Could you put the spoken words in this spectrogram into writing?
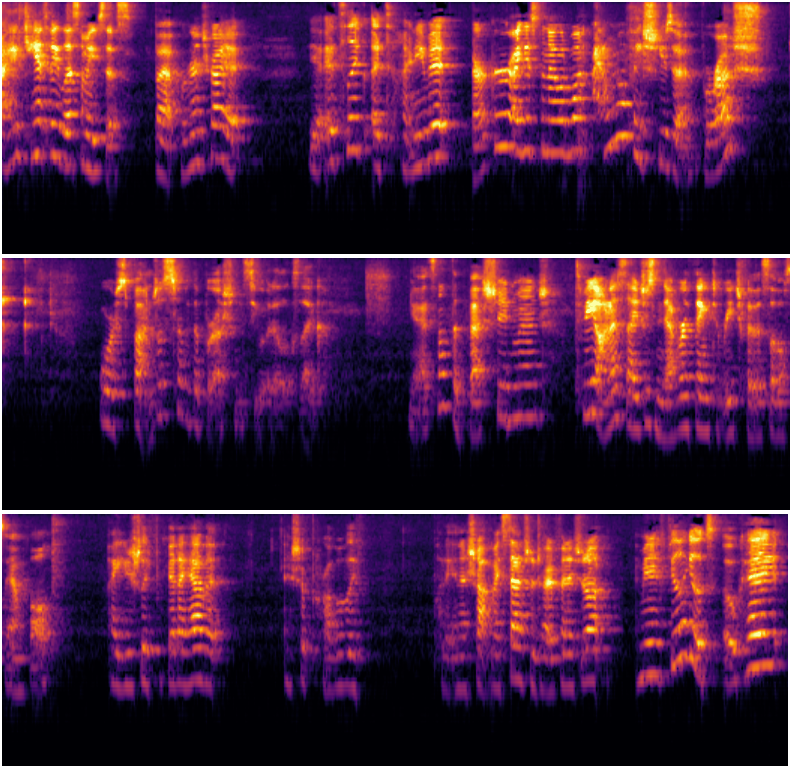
I can't tell you last time I used this, but we're gonna try it. Yeah, it's like a tiny bit darker, I guess, than I would want. I don't know if I should use a brush or a sponge. Let's start with a brush and see what it looks like. Yeah, it's not the best shade match. To be honest, I just never think to reach for this little sample. I usually forget I have it. I should probably put it in a shop my stash and try to finish it up. I mean, I feel like it looks okay.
